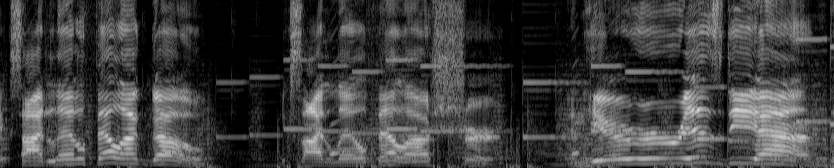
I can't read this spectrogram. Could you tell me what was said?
excited little fella, go! Excited little fella, sure. And here is the end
